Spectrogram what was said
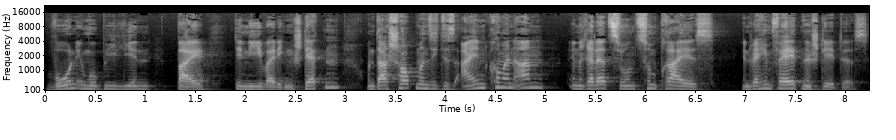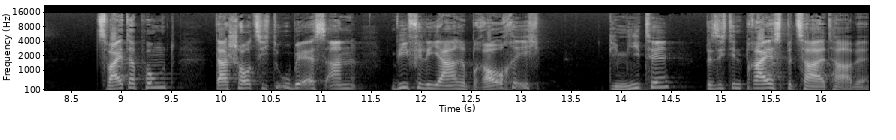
Wohnimmobilien bei den jeweiligen Städten? Und da schaut man sich das Einkommen an in Relation zum Preis. In welchem Verhältnis steht es? Zweiter Punkt, da schaut sich die UBS an, wie viele Jahre brauche ich die Miete, bis ich den Preis bezahlt habe.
